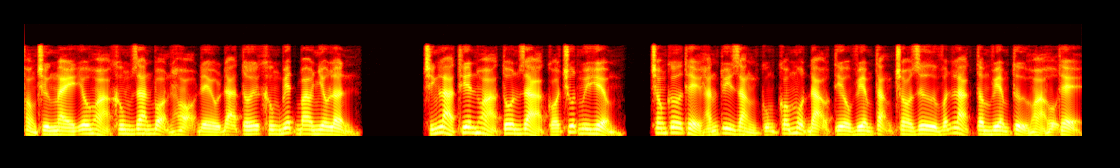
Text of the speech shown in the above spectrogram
phòng trường này yêu hỏa không gian bọn họ đều đã tới không biết bao nhiêu lần. Chính là thiên hỏa tôn giả có chút nguy hiểm, trong cơ thể hắn tuy rằng cũng có một đạo tiêu viêm tặng cho dư vẫn lạc tâm viêm tử hỏa hộ thể,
